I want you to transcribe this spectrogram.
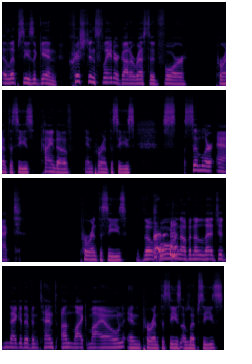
ellipses again. Christian Slater got arrested for parentheses, kind of in parentheses, s- similar act parentheses, though born of an alleged negative intent unlike my own in parentheses ellipses.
